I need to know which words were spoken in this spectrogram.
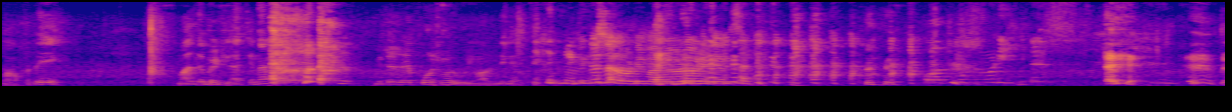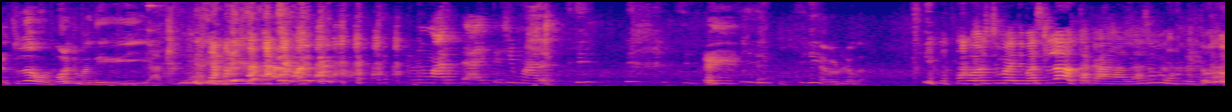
बापरे. मला जर भेटले असते ना. मी त्याच्या पोर्च मध्ये उडी मारून दिली असते. मी कशाला उडी मारू? एवढ्या एवढ्या गेमसाठी. तर तुझा भाऊ पोर्च मध्ये काय भेटलो का? पोर्च मध्ये बसला होता का? आला असं म्हणतो तो.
